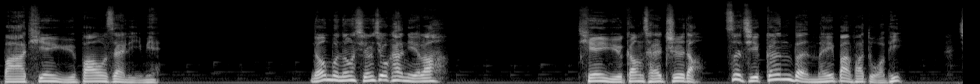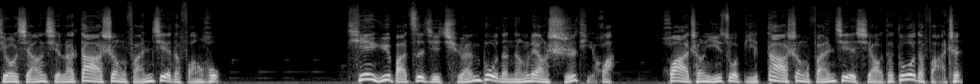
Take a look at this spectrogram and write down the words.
把天宇包在里面。能不能行就看你了。天宇刚才知道自己根本没办法躲避，就想起了大圣凡界的防护。天宇把自己全部的能量实体化，化成一座比大圣凡界小得多的法阵，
